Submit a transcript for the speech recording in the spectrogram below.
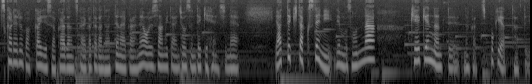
疲れるばっかりですよ体の使い方がなってないからね。おじさんみたいに上手にできへんしね。やってきたくせに。でもそんな経験なんてなんかちっぽけやったっていう。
